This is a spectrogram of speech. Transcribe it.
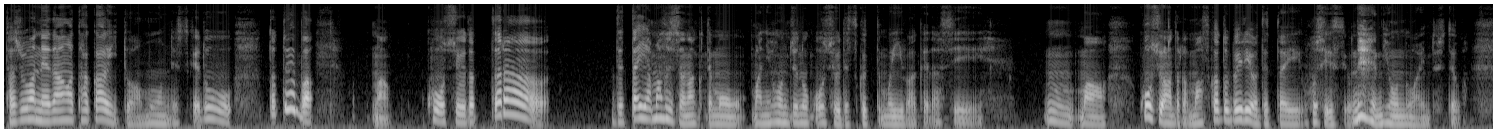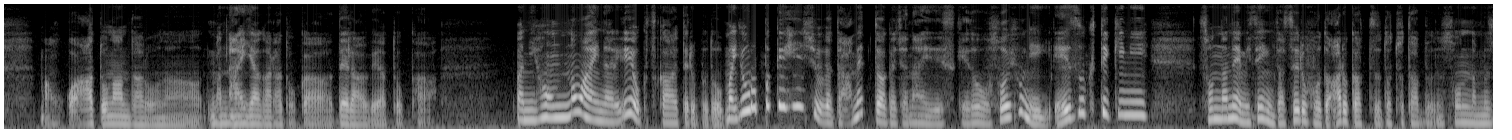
多少は値段は高いとは思うんですけど例えばまあ甲州だったら絶対山梨じゃなくても、まあ、日本中の甲州で作ってもいいわけだし、うん、まあ甲州なんだらマスカットベリーは絶対欲しいですよね 日本のワインとしては。まあ、あとなんだろうな、まあ、ナイアガラとかデラウェアとか、まあ、日本のワイナリーでよく使われてるブドウ、まあ、ヨーロッパ系品種がダメってわけじゃないですけどそういうふうに永続的にそんなね店に出せるほどあるかっつうとちょっと多分そんな難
